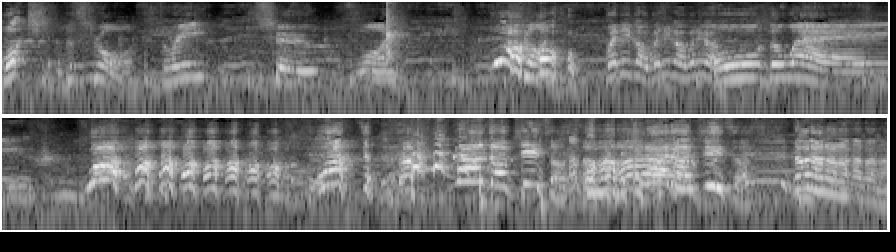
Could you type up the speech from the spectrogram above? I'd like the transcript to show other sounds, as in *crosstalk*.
Watch the straw. Three, two, one. Whoa! Gone. Where did it go? Where did it go? Where did it go? All the way. Whoa! *laughs* what? *laughs* Lord of Jesus! *laughs* Lord of Jesus! No, no, no, no, no, no.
